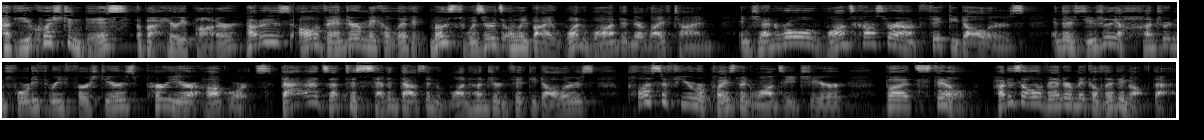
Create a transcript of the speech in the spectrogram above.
Have you questioned this about Harry Potter? How does Ollivander make a living? Most wizards only buy one wand in their lifetime. In general, wands cost around $50, and there's usually 143 first years per year at Hogwarts. That adds up to $7,150, plus a few replacement wands each year, but still, how does Ollivander make a living off that?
